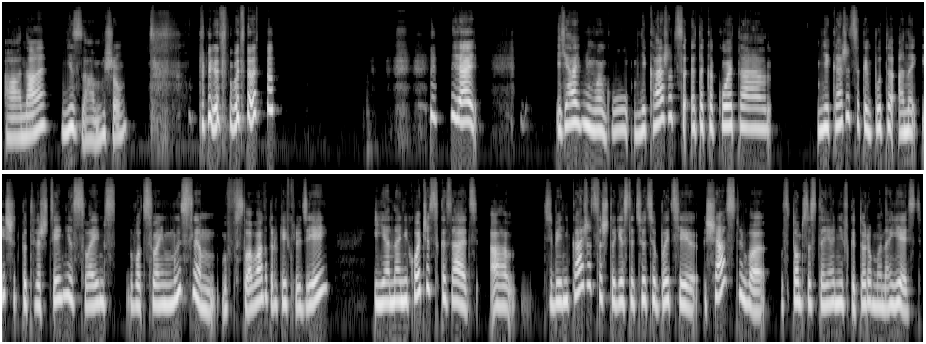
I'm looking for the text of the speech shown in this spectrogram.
а она не замужем». Привет. Я, я не могу. Мне кажется, это какой-то... Мне кажется, как будто она ищет подтверждение своим, вот своим мыслям в словах других людей, и она не хочет сказать, а тебе не кажется, что если тетя Бетти счастлива в том состоянии, в котором она есть,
